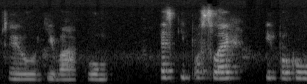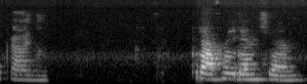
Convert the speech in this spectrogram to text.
přeju divákům hezký poslech i pokoukání. Krásný den všem.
